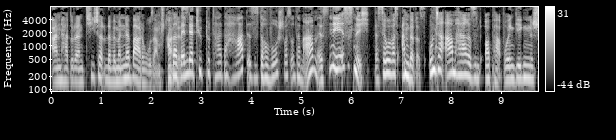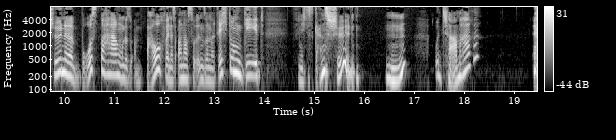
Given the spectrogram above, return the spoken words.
anhat oder ein T-Shirt oder wenn man in der Badehose am Strand Aber ist. wenn der Typ total behaart ist, ist es doch wurscht, was unterm Arm ist. Nee, ist es nicht. Das ist ja wohl was anderes. Unterarmhaare sind Opa, wohingegen eine schöne Brustbehaarung oder so am Bauch, wenn das auch noch so in so eine Richtung geht, finde ich das ganz schön. Und Schamhaare?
